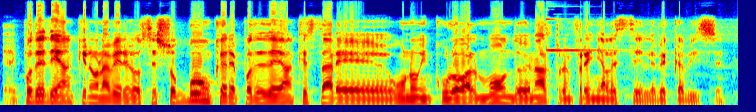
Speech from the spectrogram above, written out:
Eh, potete anche non avere lo stesso bunker e potete anche stare uno in culo al mondo e un altro in fregna alle stelle per capisse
